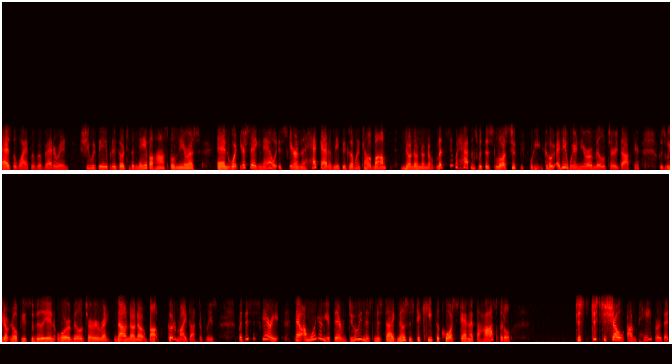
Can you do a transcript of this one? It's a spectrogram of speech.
as the wife of a veteran, she would be able to go to the naval hospital near us. And what you're saying now is scaring the heck out of me because I'm going to tell Mom, no, no, no, no. Let's see what happens with this lawsuit before you go anywhere near a military doctor because we don't know if he's civilian or a military rank. No, no, no. Mom, Go to my doctor, please. But this is scary. Now, I'm wondering if they're doing this misdiagnosis to keep the cost down at the hospital just just to show on paper that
